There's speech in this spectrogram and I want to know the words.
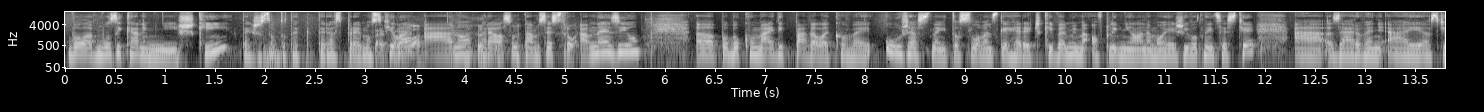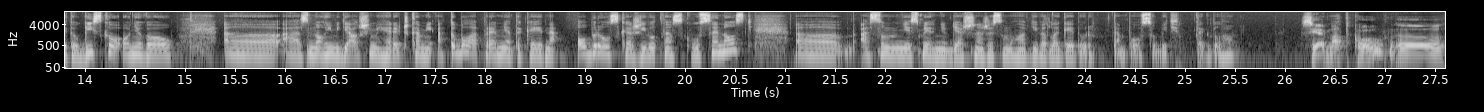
bola v muzikáli Mníšky, takže som to tak teraz premostila. Prepojila. Áno, hrala som tam sestru Amnéziu e, po boku Majdy Pavelekovej, úžasnej to slovenskej herečky, veľmi ma ovplyvnila na mojej životnej ceste a zároveň aj s tetou Giskou Oňovou e, a s mnohými ďalšími herečkami a to bola pre mňa taká jedna obrovská životná skúsenosť e, a som nesmierne vďačná, že som mohla v divadle Gedur tam pôsobiť tak dlho si aj matkou e,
